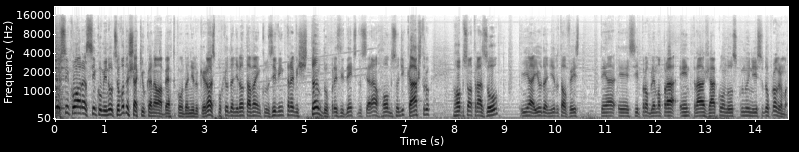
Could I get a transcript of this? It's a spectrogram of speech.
São 5 horas 5 minutos. Eu vou deixar aqui o canal aberto com o Danilo Queiroz, porque o Danilão estava, inclusive, entrevistando o presidente do Ceará, Robson de Castro. Robson atrasou e aí o Danilo talvez tenha esse problema para entrar já conosco no início do programa.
